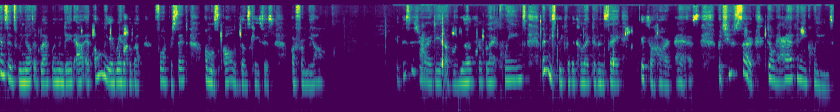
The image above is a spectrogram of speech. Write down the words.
And since we know that Black women date out at only a rate of about 4%, almost all of those cases are from y'all. If this is your idea of love for Black queens, let me speak for the collective and say it's a hard pass. But you, sir, don't have any queens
